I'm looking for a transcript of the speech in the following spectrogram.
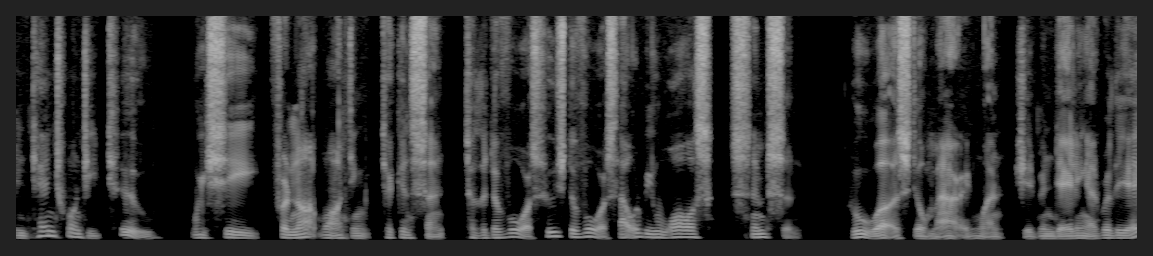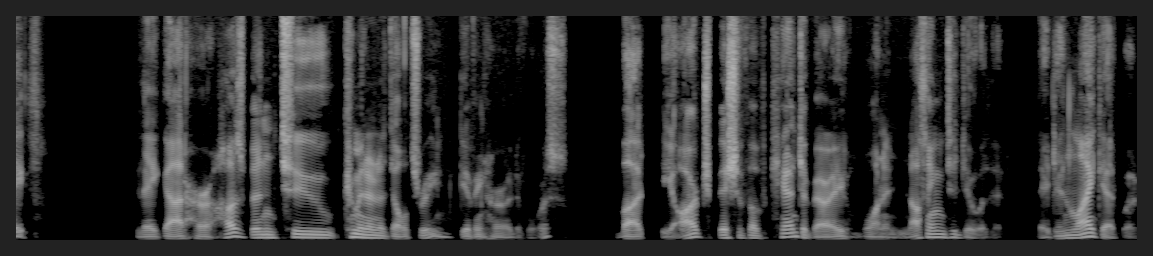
In 1022, we see for not wanting to consent to the divorce. Whose divorce? That would be Wallis Simpson, who was still married when she'd been dating Edward VIII. They got her husband to commit an adultery, giving her a divorce, but the Archbishop of Canterbury wanted nothing to do with it. They didn't like Edward.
